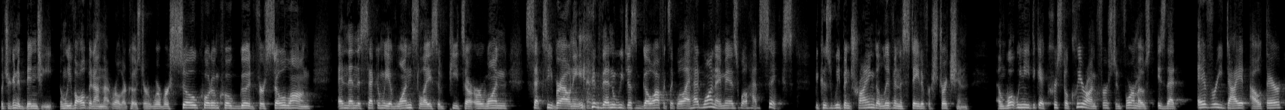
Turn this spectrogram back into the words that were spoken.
but you're going to binge eat. And we've all been on that roller coaster where we're so quote unquote good for so long. And then the second we have one slice of pizza or one sexy brownie, then we just go off. It's like, well, I had one, I may as well have six because we've been trying to live in a state of restriction. And what we need to get crystal clear on first and foremost is that every diet out there,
